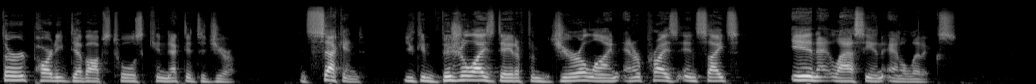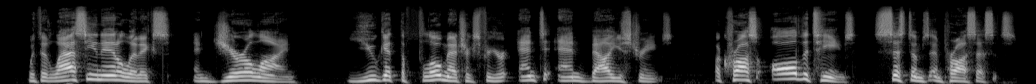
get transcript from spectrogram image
third party DevOps tools connected to Jira. And second, you can visualize data from Jira Align Enterprise Insights in Atlassian Analytics. With Atlassian Analytics and Jira Align, you get the flow metrics for your end to end value streams across all the teams, systems, and processes.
